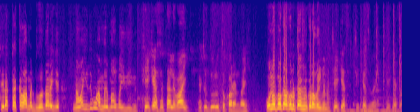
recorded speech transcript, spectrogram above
টেরাকটা কাল আমার দু হাজার নামাই দিব আমার মাল পাই দিবেন ঠিক আছে তাহলে ভাই একটু দূরত্ব করেন ভাই। কোনো প্রকার কোনো টেনশন করা যাইবে না। ঠিক আছে ঠিক আছে ভাই, ঠিক আছে।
